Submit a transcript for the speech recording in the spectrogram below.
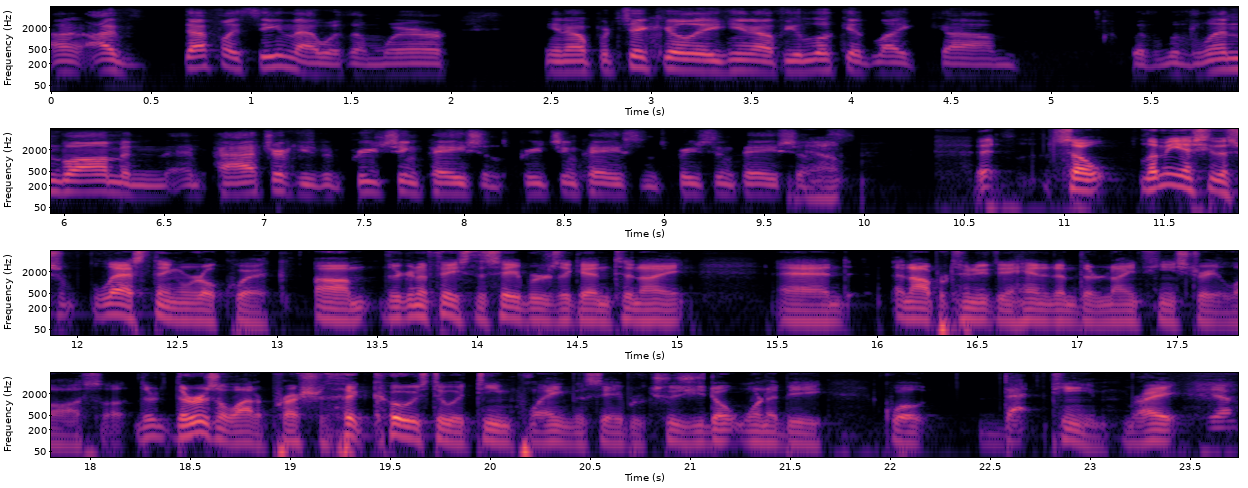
I, I've definitely seen that with him, where you know, particularly you know, if you look at like um, with with Lindblom and and Patrick, he's been preaching patience, preaching patience, preaching patience. So let me ask you this last thing real quick. Um, they're going to face the Sabres again tonight, and an opportunity to hand them their 19th straight loss. Uh, There, there is a lot of pressure that goes to a team playing the Sabres because you don't want to be quote that team, right? Yeah.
